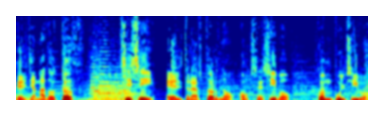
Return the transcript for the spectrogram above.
del llamado TOZ. Sí, sí, el trastorno obsesivo compulsivo.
